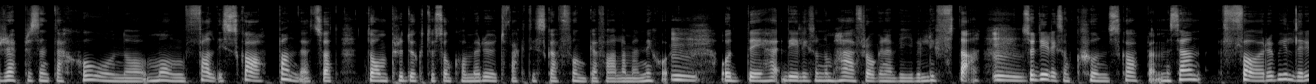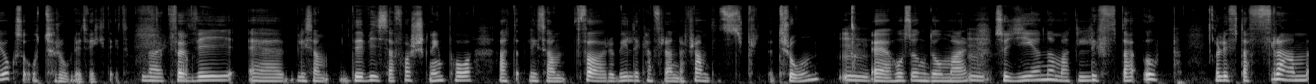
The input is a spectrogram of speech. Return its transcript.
representation och mångfald i skapandet så att de produkter som kommer ut faktiskt ska funka för alla människor. Och det, här, det är liksom de här frågorna vi vill lyfta. Så det är liksom kunskapen. Men sen förebilder är också otroligt viktigt. Verkligen. För vi, eh, liksom, det visar forskning på att liksom, förebilder kan förändra framtidstron eh, hos ungdomar. Så genom att lyfta upp och lyfta fram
